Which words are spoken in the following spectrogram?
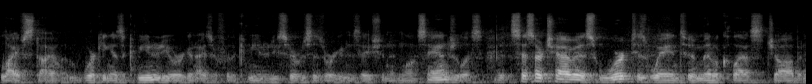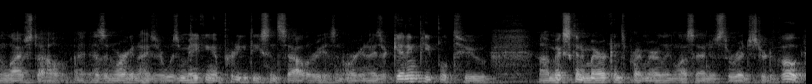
lifestyle, working as a community organizer for the Community Services Organization in Los Angeles. Cesar Chavez worked his way into a middle class job and a lifestyle uh, as an organizer, was making a pretty decent salary as an organizer, getting people to uh, Mexican Americans primarily in Los Angeles to register to vote.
